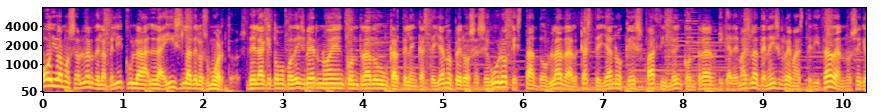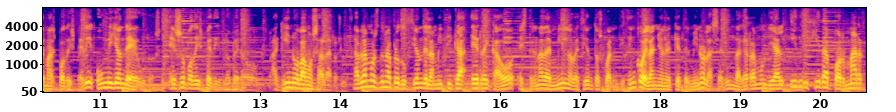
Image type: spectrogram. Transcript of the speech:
Hoy vamos a hablar de la película La Isla de los Muertos, de la que como podéis ver no he encontrado un cartel en castellano, pero os aseguro que está doblada al castellano, que es fácil de encontrar y que además la tenéis remasterizada, no sé qué más podéis pedir. Un millón de euros, eso podéis pedirlo, pero aquí no vamos a daroslo. Hablamos de una producción de la mítica RKO, estrenada en 1945, el año en el que terminó la Segunda Guerra Mundial, y dirigida por Mark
